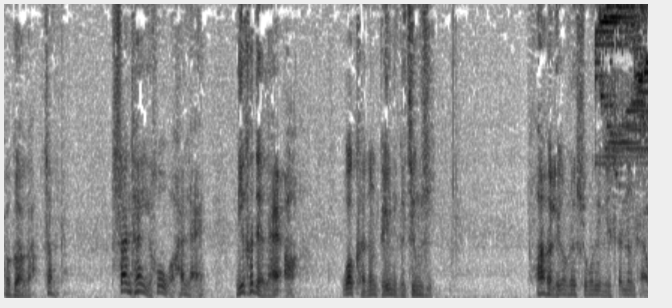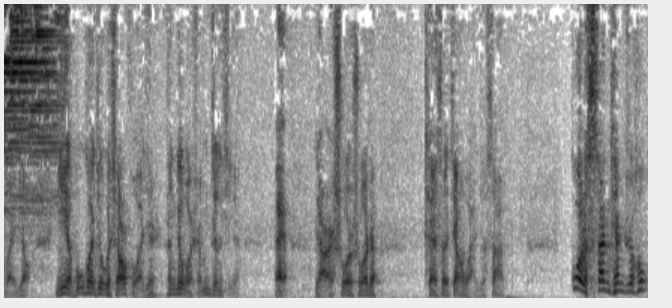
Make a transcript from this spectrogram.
说：“哥哥，这么着，三天以后我还来，你可得来啊！我可能给你个惊喜。”王有龄说：“兄弟，你真能开玩笑，你也不过就个小伙计，能给我什么惊喜啊？”哎，俩人说着说着，天色将晚就散了。过了三天之后，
